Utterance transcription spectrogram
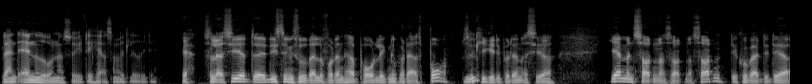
blandt andet undersøge det her som et led i det. Ja, så lad os sige, at øh, ligestillingsudvalget får den her rapport liggende på deres bord. Så mm. kigger de på den og siger, jamen sådan og sådan og sådan. Det kunne være det der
